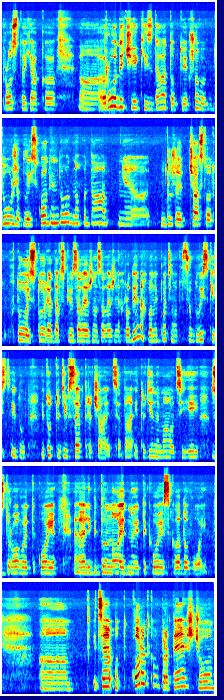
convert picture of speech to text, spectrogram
просто як родичі якісь. Да? Тобто, якщо ви дуже близько один до одного, да? дуже часто от, хто історія да, в співзалежних залежних родинах, вони потім от цю близькість ідуть. І тут тоді все втрачається. Да? І тоді немає цієї здорової такої е, лібідоноїдної такої складової. А, І це от коротко про те, що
